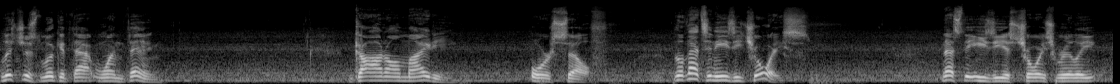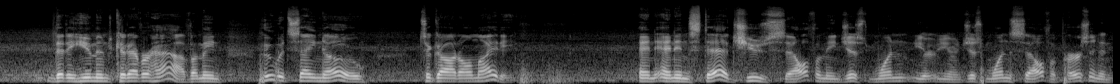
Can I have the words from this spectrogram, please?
let's just look at that one thing God Almighty or self. Well, that's an easy choice. That's the easiest choice, really, that a human could ever have. I mean, who would say no to God Almighty. And and instead choose self. I mean, just one you know just one self, a person, and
